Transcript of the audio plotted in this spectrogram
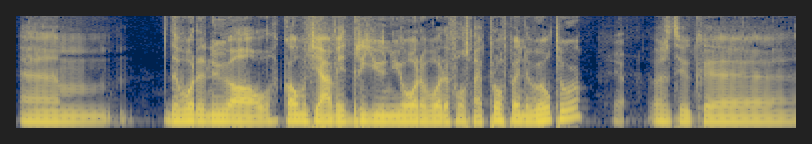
Ehm, er worden nu al komend jaar weer drie junioren worden volgens mij prof in de World Tour. Ja. Dat was natuurlijk eh eh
